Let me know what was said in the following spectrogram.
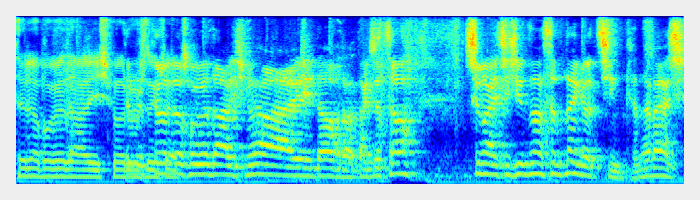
Tyle opowiadaliśmy o różnych tyle rzeczach. opowiadaliśmy, aj dobra, także co? Trzymajcie się do następnego odcinka. Na razie.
